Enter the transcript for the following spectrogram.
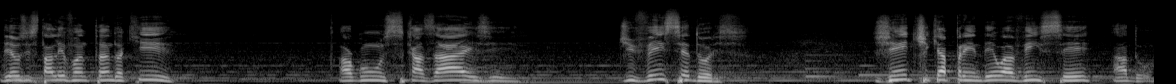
Deus está levantando aqui alguns casais e de vencedores, gente que aprendeu a vencer a dor.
